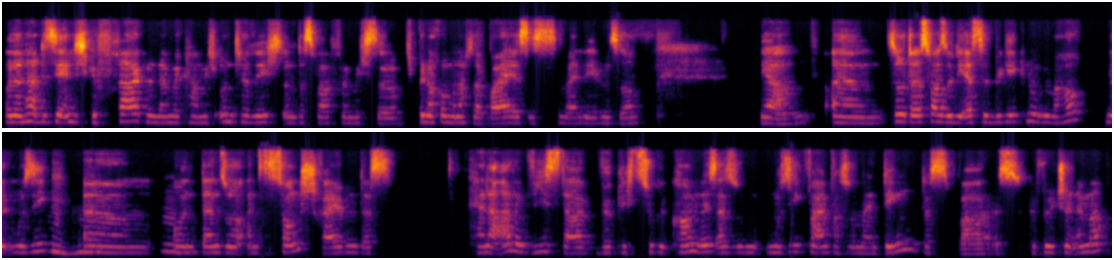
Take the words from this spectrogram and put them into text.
Und dann hatte sie endlich gefragt und dann bekam ich Unterricht und das war für mich so, ich bin auch immer noch dabei, es ist mein Leben so. Ja, ähm, so das war so die erste Begegnung überhaupt mit Musik mhm. Ähm, mhm. und dann so ans Songschreiben, das keine Ahnung, wie es da wirklich zugekommen ist. Also Musik war einfach so mein Ding, das war es gefühlt schon immer.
